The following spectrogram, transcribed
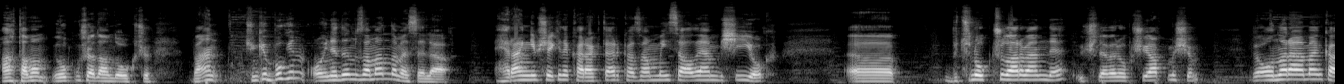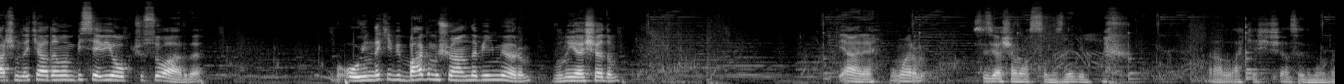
Ha tamam yokmuş adamda okçu. Ben çünkü bugün oynadığım zaman da mesela herhangi bir şekilde karakter kazanmayı sağlayan bir şey yok. Ee, bütün okçular bende. 3 level okçu yapmışım. Ve ona rağmen karşımdaki adamın bir seviye okçusu vardı. Oyundaki bir bug mı şu anda bilmiyorum. Bunu yaşadım. Yani umarım siz yaşamazsınız ne diyeyim. Allah keşke alsaydım orada.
